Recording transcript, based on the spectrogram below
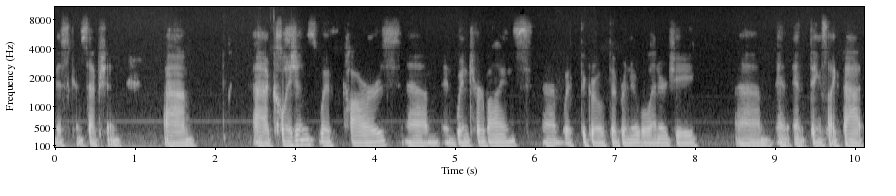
misconception. Um, uh, collisions with cars um, and wind turbines um, with the growth of renewable energy um, and, and things like that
